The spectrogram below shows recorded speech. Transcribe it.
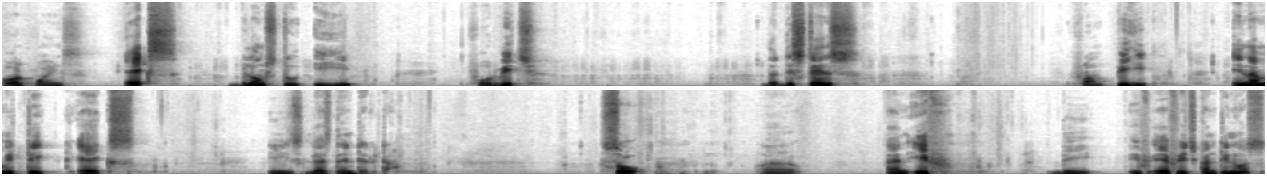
all points x belongs to E for which the distance from P in a metric x is less than delta. So, uh, and if the if f is continuous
